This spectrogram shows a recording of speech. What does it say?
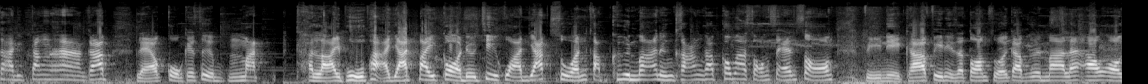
การอีกตั้งหากครับ แล้วโกเกสึหมัด ทลายผูผายัดไปก่อนเดินจีขวานยักษ์สวนกลับคืนมาหนึ่งครั้งครับเข้ามา 2 2 0 0 0ฟีนิกซ์ครับฟีนิกซ์สตอมสวนกลับคืนมาและเอาออก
